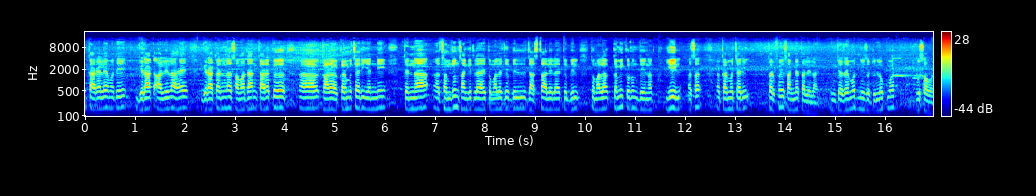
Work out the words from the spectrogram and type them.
कार्यालयामध्ये गिराक आलेला आहे. गिराकांना समाधानकारक अं, का कर्मचारी यांनी त्यांना अं, समजून सांगितलं आहे. तुम्हाला जे बिल जास्त आलेलं आहे ते बिल तुम्हाला कमी करून देण्यात येईल असं कर्मचारी तर्फे सांगण्यात आलेलं आहे. तुमच्या जयमत न्यूज एटीन लोकमत भुसावळ.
